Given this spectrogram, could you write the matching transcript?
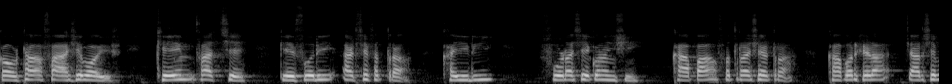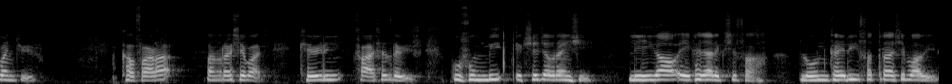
कवठा सहाशे बावीस. खेम सातशे. केसोरी आठशे सतरा. खैरी सोळाशे एकोणऐंशी. खापा सतराशे अठरा. खापरखेडा चारशे पंचवीस. खफाडा पंधराशे पाच खेडी सहाशे तेवीस कुसुंबी एकशे चौऱ्याऐंशी लिहिगाव एक हजार एकशे सहा लोणखैरी सतराशे बावीस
